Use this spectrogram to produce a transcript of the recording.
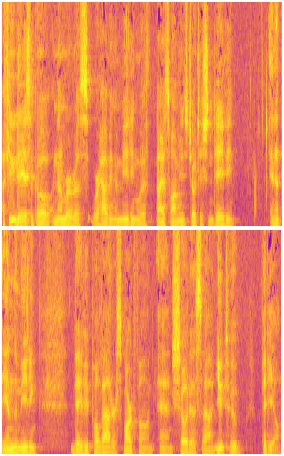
A few days ago, a number of us were having a meeting with Nayaswami's Jyotish and Devi and at the end of the meeting, Devi pulled out her smartphone and showed us a YouTube video.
